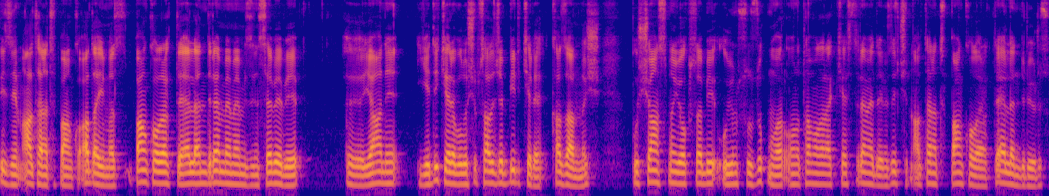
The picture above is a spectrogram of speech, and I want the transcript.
bizim alternatif banko adayımız. Banko olarak değerlendiremememizin sebebi e, yani 7 kere buluşup sadece bir kere kazanmış. Bu şans mı yoksa bir uyumsuzluk mu var onu tam olarak kestiremediğimiz için alternatif banko olarak değerlendiriyoruz.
